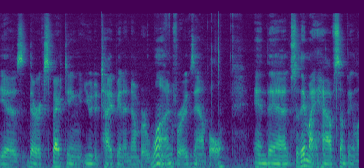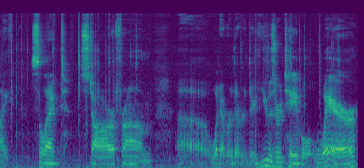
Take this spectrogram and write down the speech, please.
is they're expecting you to type in a number one, for example, and then so they might have something like select star from uh, whatever their their user table where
